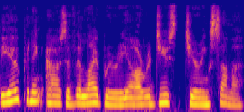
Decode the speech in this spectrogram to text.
The opening hours of the library are reduced during summer.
